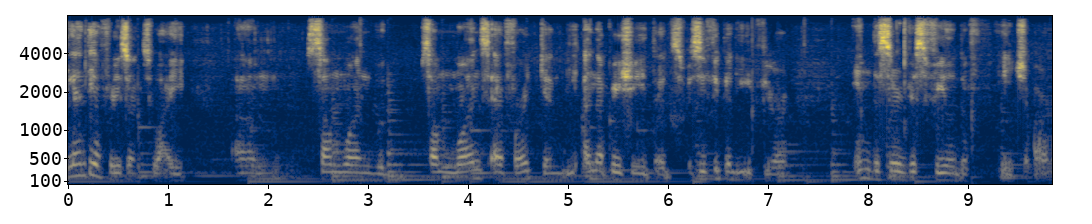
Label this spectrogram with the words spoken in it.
plenty of reasons why um, someone would someone's effort can be unappreciated, specifically if you're in the service field of HR.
